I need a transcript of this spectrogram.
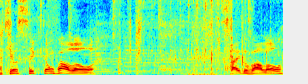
Aqui eu sei que tem um valão, ó. Sai do valão.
